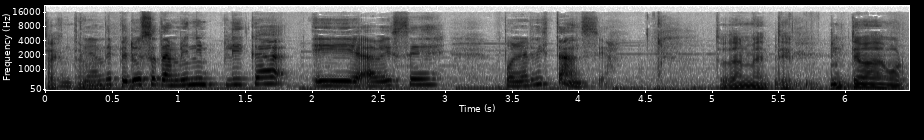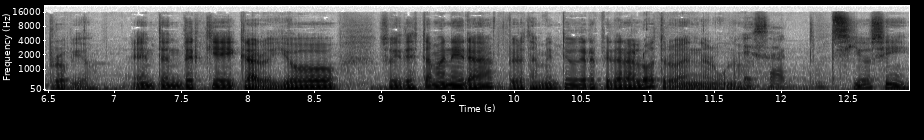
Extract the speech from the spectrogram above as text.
¿Entiendes? Pero eso también implica eh, a veces poner distancia. Totalmente. Un tema de amor propio. Entender que, claro, yo soy de esta manera, pero también tengo que respetar al otro en algunos. Exacto. Sí o sí.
